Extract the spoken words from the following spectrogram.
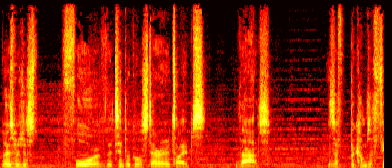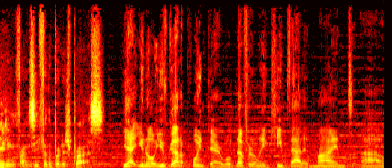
Those were just four of the typical stereotypes that is a, becomes a feeding frenzy for the British press. Yeah, you know, you've got a point there. We'll definitely keep that in mind. Uh,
